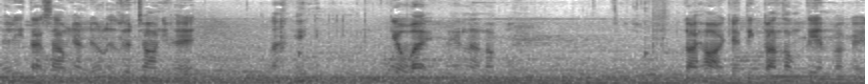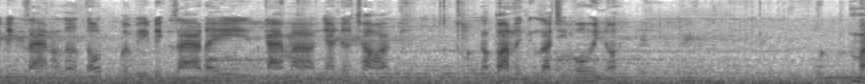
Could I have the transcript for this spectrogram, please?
Thế thì tại sao nhà nước lại duyệt cho như thế? Đấy. kiểu vậy. Nên là nó cũng đòi hỏi cái tính toán dòng tiền và cái định giá nó rất là tốt. Bởi vì định giá ở đây, cái mà nhà nước cho ấy nó toàn là những giá trị vô hình thôi. Mà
